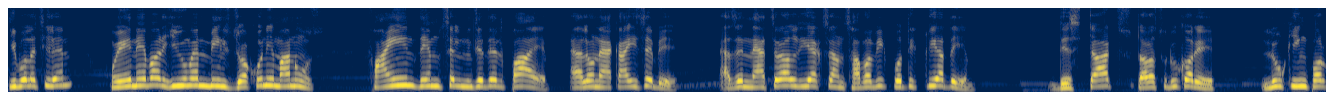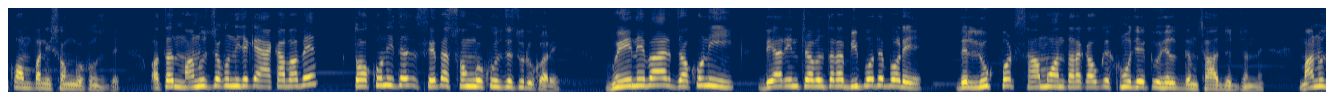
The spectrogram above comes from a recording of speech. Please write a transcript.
কি বলেছিলেন? হোয়েন এভার হিউম্যান বিংস যখনই মানুষ ফাইন দেমসেল নিজেদের পায় অ্যালোন একা হিসেবে অ্যাজ এ ন্যাচারাল রিয়াকশান স্বাভাবিক প্রতিক্রিয়াতে দে স্টার্ট তারা শুরু করে লুকিং ফর কোম্পানি সঙ্গ খুঁজতে। অর্থাৎ মানুষ যখন নিজেকে একা ভাবে, তখনই সে তার সঙ্গ খুঁজতে শুরু করে। হোয়েন এবার যখনই দে আর ইন ট্রাভেল তারা বিপদে পড়ে দে লুক ফর সামওয়ান তারা কাউকে খোঁজে টু হেল্প দেম সাহায্যের জন্য। মানুষ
